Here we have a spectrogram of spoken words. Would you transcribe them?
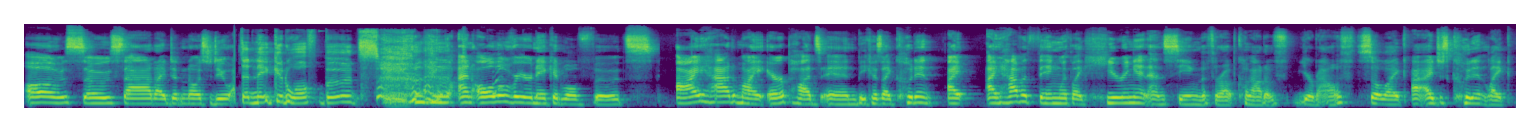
oh, it was so sad. I didn't know what to do. The Naked Wolfe boots. Mm-hmm. and all over your Naked Wolfe boots. I had my AirPods in because I couldn't I I have a thing with like hearing it and seeing the throw up come out of your mouth. So like I, I just couldn't like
